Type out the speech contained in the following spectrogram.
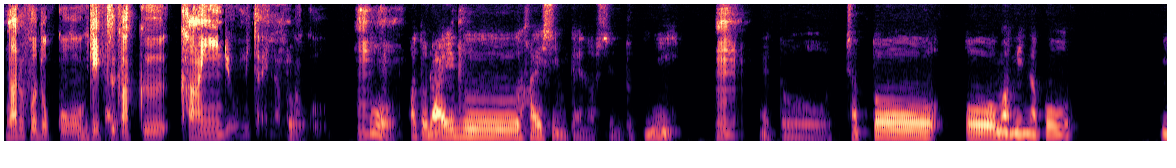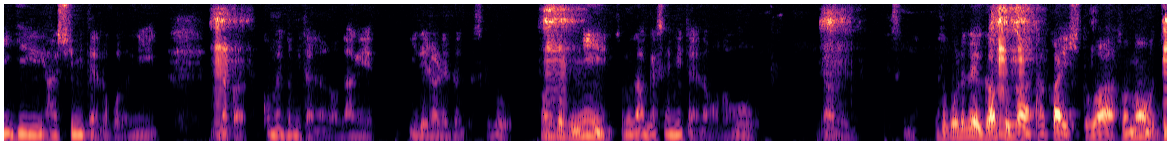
なるほど。こ、そうう月額会員料みたいなのがこう。うん、と、あとライブ配信みたいなのをしてるときに、うん。えっと、チャットを、まあみんなこう、右端みたいなところに、うん。なんかコメントみたいなのを投げ入れられるんですけど、その時にその投げ銭みたいなものをやるんですね。そこで額が高い人は、その自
